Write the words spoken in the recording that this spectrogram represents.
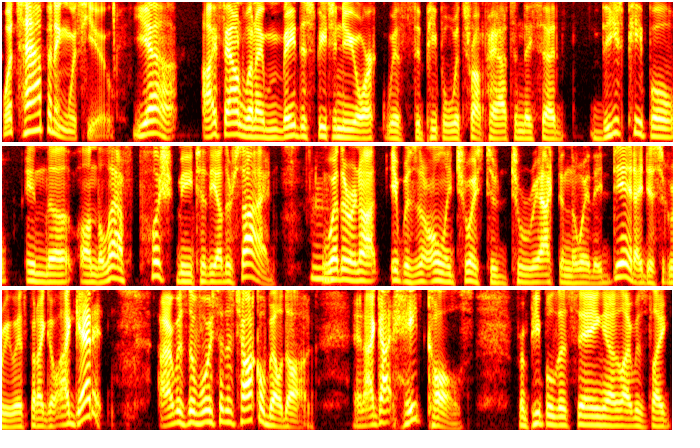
What's happening with you? Yeah, I found when I made the speech in New York with the people with Trump hats, and they said these people in the on the left pushed me to the other side. Mm. Whether or not it was their only choice to to react in the way they did, I disagree with. But I go, I get it. I was the voice of the Taco Bell dog, and I got hate calls from people that saying uh, I was like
